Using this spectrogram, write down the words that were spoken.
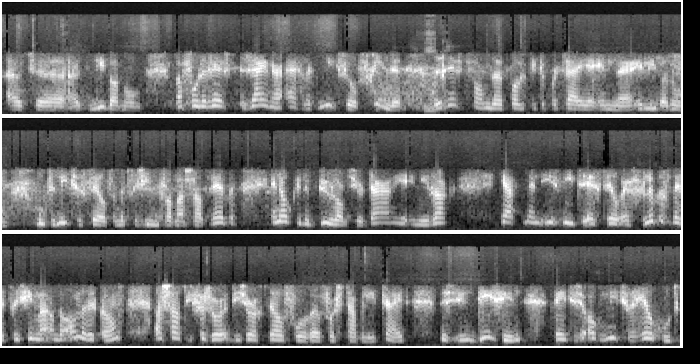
uit, uh, uit Libanon. Maar voor de rest zijn er eigenlijk niet veel vrienden. De rest van de politieke partijen in, uh, in Libanon moeten niet zoveel van het regime van Assad hebben. En ook in het buurland Jordanië, in Irak, ja, men is niet echt heel erg gelukkig met het regime. Maar aan de andere kant, Assad die, verzorgt, die zorgt wel voor, uh, voor stabiliteit. Dus in die zin weten ze ook niet zo heel goed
